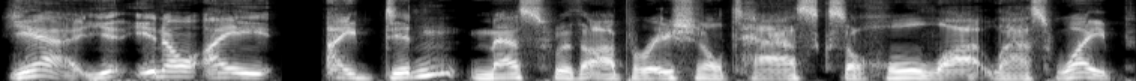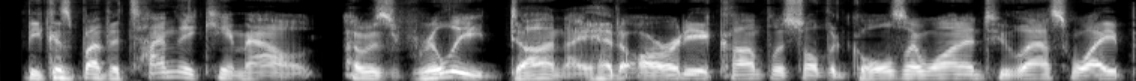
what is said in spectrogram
Yeah, you, you know, I I didn't mess with operational tasks a whole lot last wipe because by the time they came out, I was really done. I had already accomplished all the goals I wanted to last wipe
